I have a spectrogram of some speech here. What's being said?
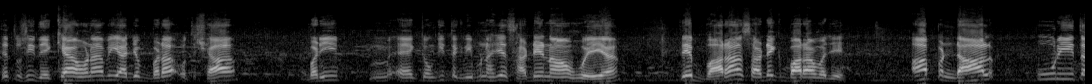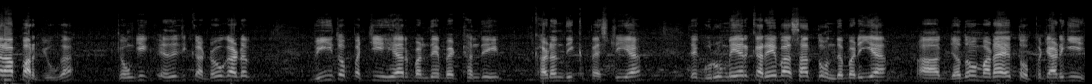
ਤੇ ਤੁਸੀਂ ਦੇਖਿਆ ਹੋਣਾ ਵੀ ਅੱਜ ਬੜਾ ਉਤਸ਼ਾਹ, ਬੜੀ ਕਿਉਂਕਿ ਤਕਰੀਬਨ ਹਜੇ 9:30 ਹੋਏ ਆ, ਤੇ 12 12:30 ਵਜੇ ਆ ਪੰਡਾਲ ਪੂਰੀ ਤਰ੍ਹਾਂ ਭਰ ਜਾਊਗਾ, ਕਿਉਂਕਿ ਇਹਦੇ ਚ ਘੱਟੋ ਘੱਟ 20 ਤੋਂ 25000 ਬੰਦੇ ਬੈਠਣ ਦੀ ਖੜਨ ਦੀ ਕਪੈਸਿਟੀ ਆ ਤੇ ਗੁਰੂ ਮੇਅਰ ਕਰੇ ਬਸ ਆ ਧੁੰਦ ਬੜੀ ਆ। ਜਦੋਂ ਮੜਾ ਇਹ ਧੁੱਪ ਚੜ ਗਈ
